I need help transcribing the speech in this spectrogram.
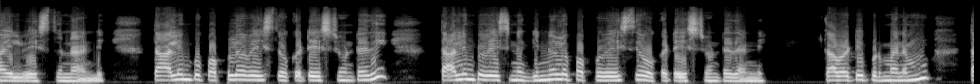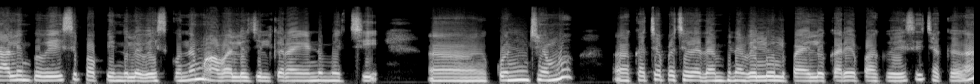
ఆయిల్ వేస్తున్నా అండి. తాలింపు పప్పులో వేస్తే ఒక టేస్ట్ ఉంటుంది. తాలింపు వేసిన గిన్నెలో పప్పు వేస్తే ఒక టేస్ట్ ఉంటుందండి. కాబట్టి ఇప్పుడు మనము తాలింపు వేసి పప్పు ఇందులో వేసుకుందాం. ఆవాలు జీలకర్ర ఎండుమిర్చి కొంచెము కచ్చపచ్చగా దంపిన వెల్లుల్లిపాయలు కరివేపాకు వేసి చక్కగా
